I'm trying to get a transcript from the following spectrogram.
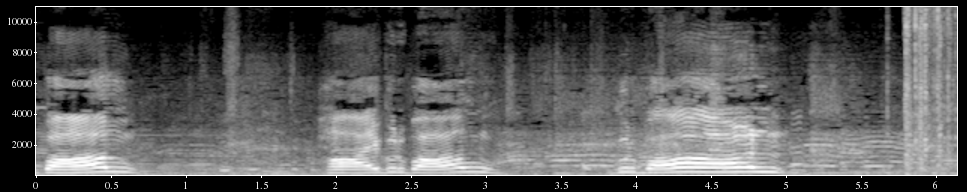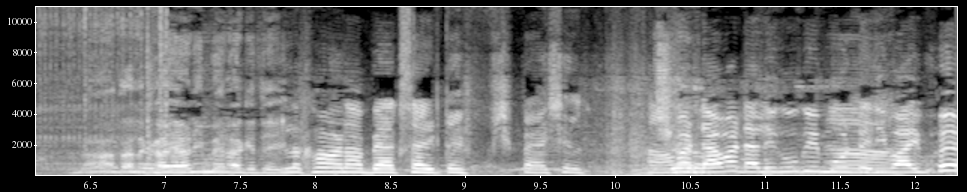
ਗੁਰਪਾਲ। ਹਾਏ ਗੁਰਪਾਲ ਗੁਰਪਾਲ। ਨਾ ਤਾਂ ਲਿਖਾਇਆ ਨਹੀਂ ਮੇਰਾ ਕਿਤੇ। ਲਖਾਣਾ ਬੈਕ ਸਾਈਡ ਤੇ ਸਪੈਸ਼ਲ ਵੱਡਾ ਵੱਡਾ ਲਿਖੂਗੀ ਮੋਟੇ ਦੀ ਵਾਈਫ ਐ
